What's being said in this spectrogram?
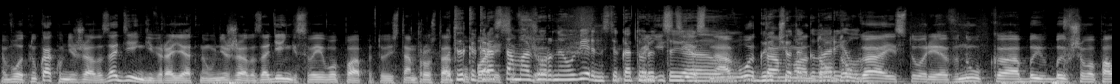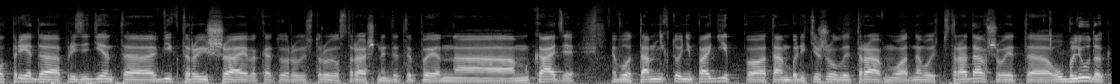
Вот, ну как унижала? За деньги, вероятно, унижала, за деньги своего папы. То есть там просто вот Это как раз та мажорная уверенность, о которой ты а вот там говорил. другая история. Внук а, бывшего полпреда президента Виктора Ишаева, который устроил страшный ДТП на МКАДе. Вот, там никто не погиб, а там были тяжелые травмы у одного из пострадавшего, это ублюдок.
